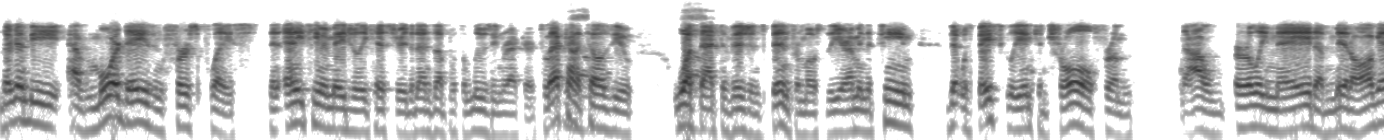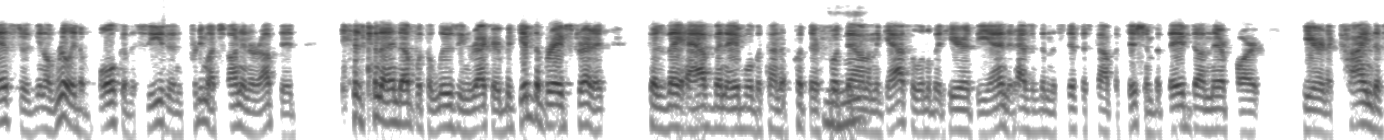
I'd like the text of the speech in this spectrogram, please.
they're going to be have more days in first place than any team in Major League history that ends up with a losing record. So that kind of tells you what that division's been for most of the year. I mean, the team that was basically in control from now early May to mid August, or you know, really the bulk of the season, pretty much uninterrupted, is going to end up with a losing record. But give the Braves credit because they have been able to kind of put their foot mm-hmm. down on the gas a little bit here at the end. It hasn't been the stiffest competition, but they've done their part here to kind of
